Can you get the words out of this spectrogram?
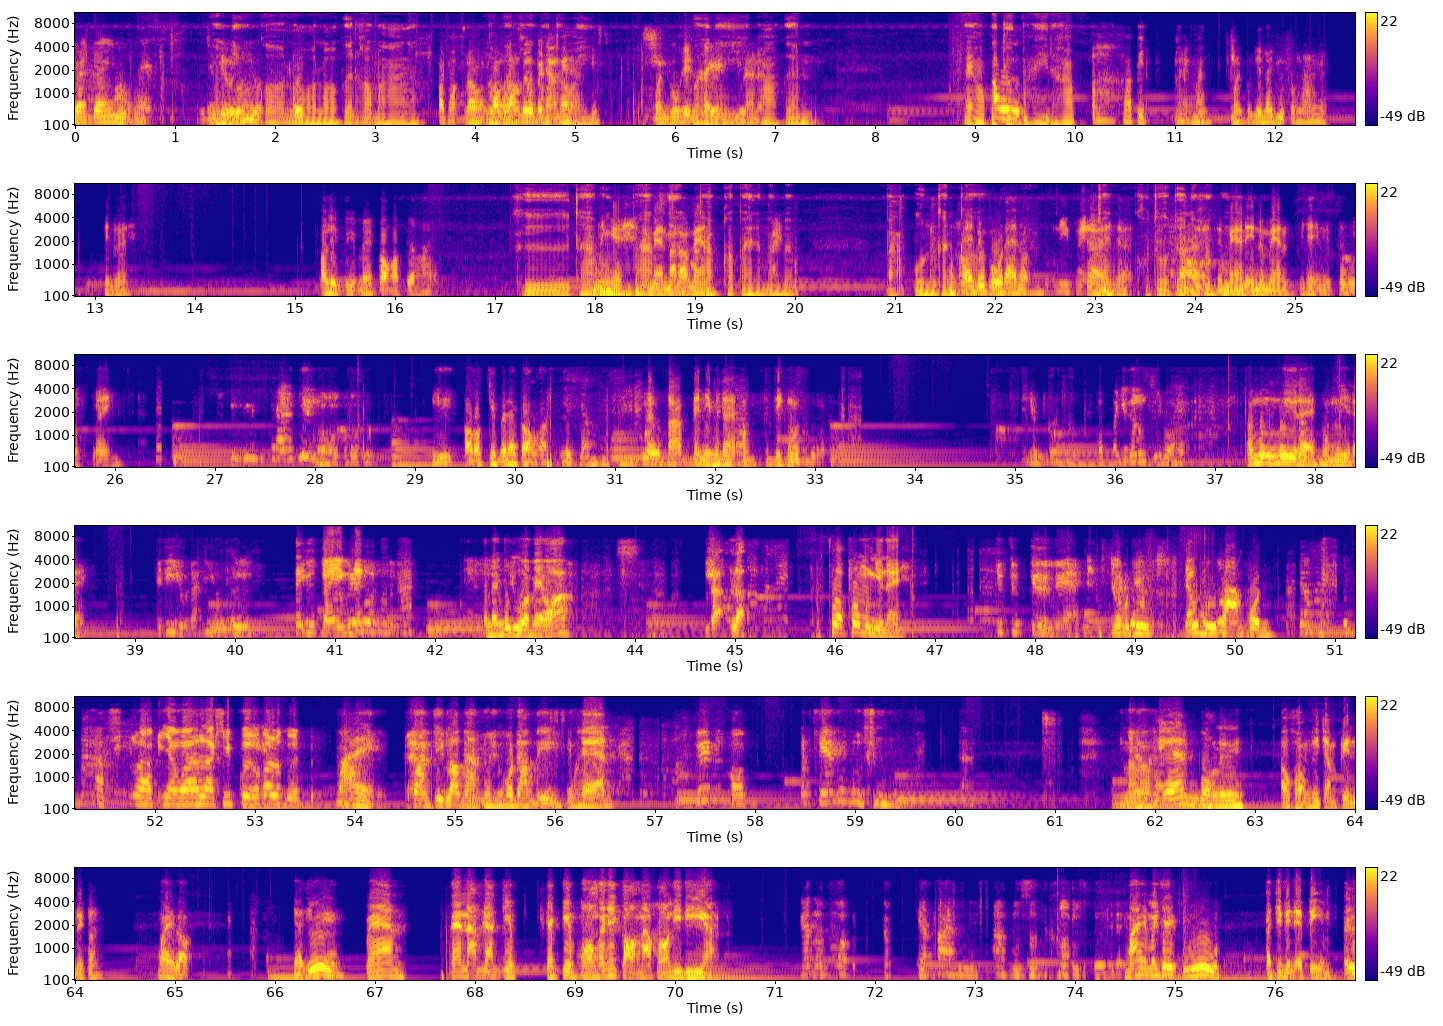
ยังยังอยู่เนี่ยำส่วนนี้ผมก็รอรอเพื่อนเข้ามานะเอาลองลองลองเดินไปทางแม่น้ำดิมันกูเห็นเพื่ออะไรได้อยู่นั่นพาอะเพื่อนไปออกไปจนภัยนะครับเออเขาปิดมันมันมันกูเห็นเราอยู่ตรงนั้นเนี่ยเห็นอะไรเอาเหล็กไม่กล่องเอาเสียหายคือถ้าผนี่มไงพลาดแมนเสีมายแล้วงแมนทับเข้าไปแล้วมันแบบ ปะปนกันมันก็ใช่ดูโบได้เหรอใช่ต้องใช่ขอโทษด้วยนะครับเอ็นเดอร์แมนเอ็นเดอร์แมนไม่ใช่เอ็นเดอร์โปรอะไรเอาก็เก็บไว้ในกล่องวะเหล็กอะเลิกซับไอ้นี่ไม่ได้อ๋อติ๊กหมดเอามึงมึงอยู่ไหนผมมึงอยู่ไหนอะไรกูอยู่อะไปออฟละละพวกพวกมึงอยู่ไหน กูอยู่กูอยู่สามคนหลักอย่างว่าหลักคีเปอร์ก็ระเบิดไม่ความจริงรอบนี้กูเป็นคนทำเองกูแค้นเฮ้ยมันบอกมันแค้นพวกมึงมาแค้นกูบอกเลย เอาของที่จำเป็นไปก่อน ไม่หรอกอย่าที่เฮ้ยแมนแนะนำอย่าเก็บอย่าเก็บของไว้ในกล่องนะของดีๆอะแค่เราบอกกับแกป้าดูข้ามบุษเข้าไม่ไม่ใช่กู อาจจะเป็นไอเปรมเอ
